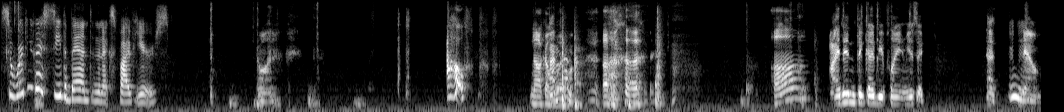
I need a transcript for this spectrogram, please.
so where do you guys see the band in the next five years? God. Ow! Knock I on don't wood. Uh, um, I didn't think I'd be playing music Mhm. now,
